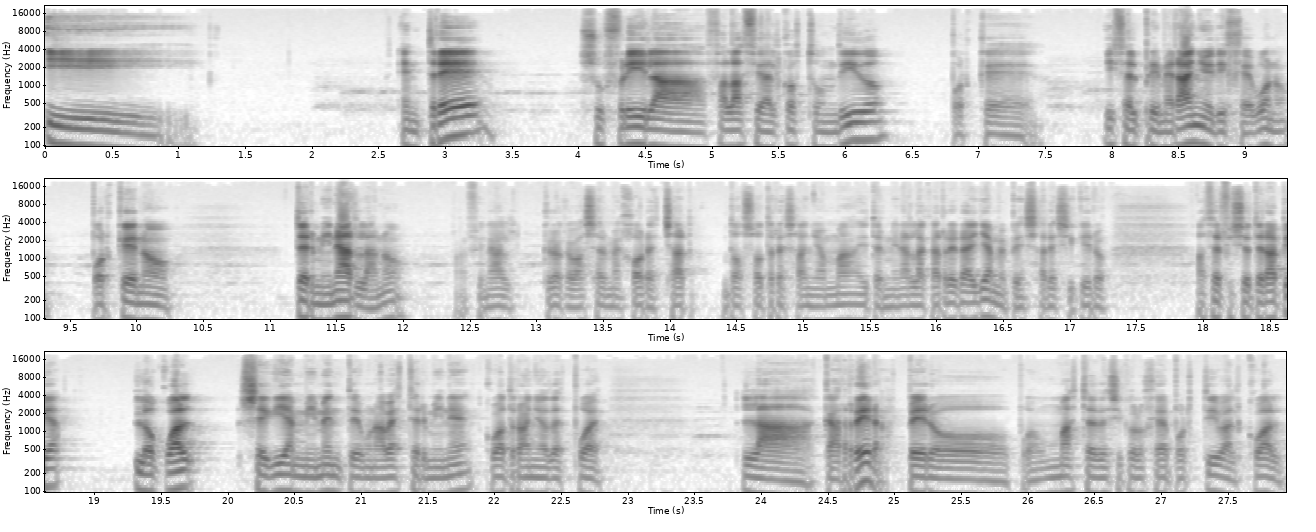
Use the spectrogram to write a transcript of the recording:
y Entré, sufrí la falacia del costo hundido, porque hice el primer año y dije, bueno, ¿por qué no terminarla, no? Al final creo que va a ser mejor echar dos o tres años más y terminar la carrera y ya me pensaré si quiero hacer fisioterapia, lo cual seguía en mi mente una vez terminé, cuatro años después, la carrera, pero pues un máster de psicología deportiva, al cual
